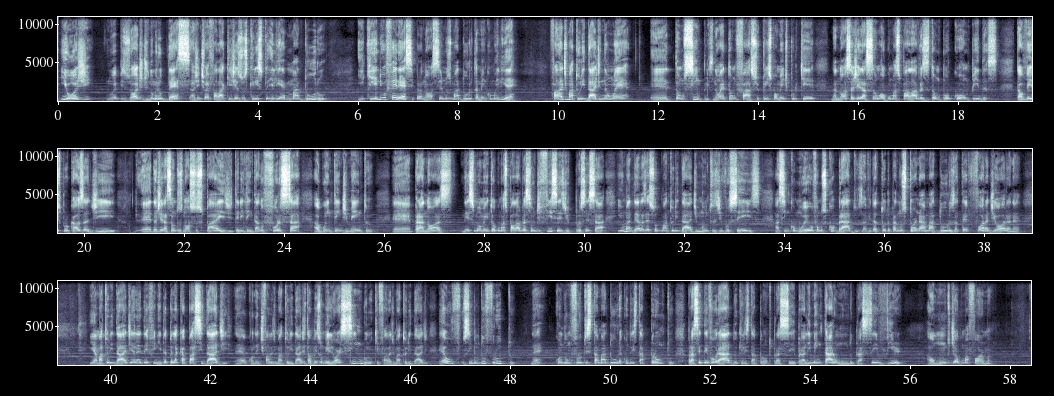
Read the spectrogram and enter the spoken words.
E hoje, no episódio de número 10, a gente vai falar que Jesus Cristo, ele é maduro e que ele oferece para nós sermos maduros também como ele é. Falar de maturidade não é, é, tão simples, não é tão fácil, principalmente porque na nossa geração algumas palavras estão um pouco corrompidas. Talvez por causa de é, da geração dos nossos pais, de terem tentado forçar algum entendimento é, para nós, nesse momento algumas palavras são difíceis de processar e uma delas é sobre maturidade. Muitos de vocês, assim como eu, fomos cobrados a vida toda para nos tornar maduros, até fora de hora, né? E a maturidade ela é definida pela capacidade. Né? Quando a gente fala de maturidade, talvez o melhor símbolo que fala de maturidade é o, o símbolo do fruto. Né? Quando um fruto está maduro é quando ele está pronto para ser devorado, que ele está pronto para ser, para alimentar o mundo, para servir ao mundo de alguma forma.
